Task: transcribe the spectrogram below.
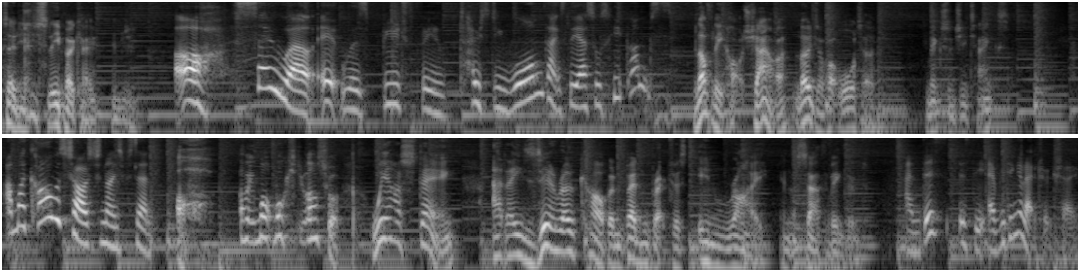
So did you sleep okay, Imogen? Oh, so well. It was beautifully toasty warm thanks to the air source heat pumps. Lovely hot shower, loads of hot water, Mixergy tanks. And my car was charged to 90%. Oh, I mean, what more could you ask for? We are staying at a zero carbon bed and breakfast in Rye in the south of England. And this is the Everything Electric Show.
